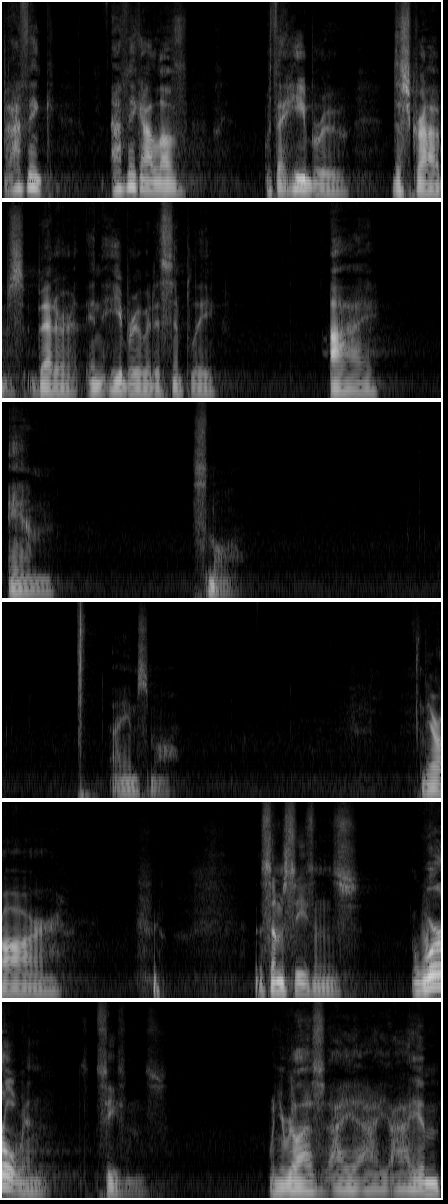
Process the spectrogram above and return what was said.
But I think, I think I love what the Hebrew describes better. In Hebrew, it is simply, I am small. I am small. There are some seasons, whirlwind seasons, when you realize I, I, I am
